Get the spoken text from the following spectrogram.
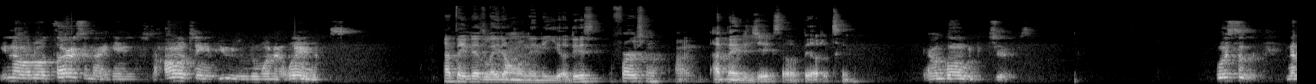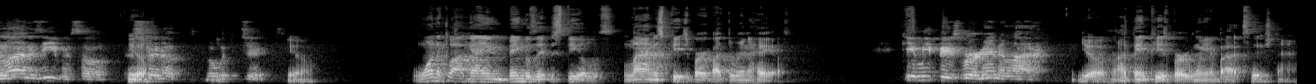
you know, on Thursday night games. The home team usually the one that wins. I think that's later on in the year. This first one, I, I think the Jets are a better team. I'm going with the Jets. What's the the line is even, so Yeah. straight up go with the Jets. Yeah. One o'clock game, Bengals at the Steelers. Line is Pittsburgh by three and a half. Give me Pittsburgh in the line. Yeah, I think Pittsburgh win by a touchdown.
